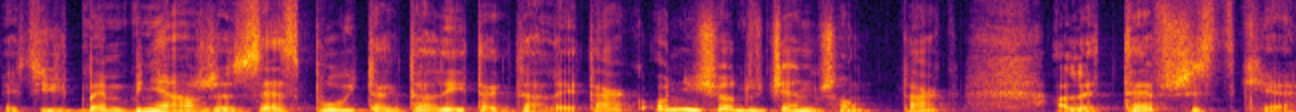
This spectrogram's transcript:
jakiś bębniarze, zespół i tak dalej, i tak dalej, tak? Oni się odwdzięczą, tak? Ale te wszystkie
